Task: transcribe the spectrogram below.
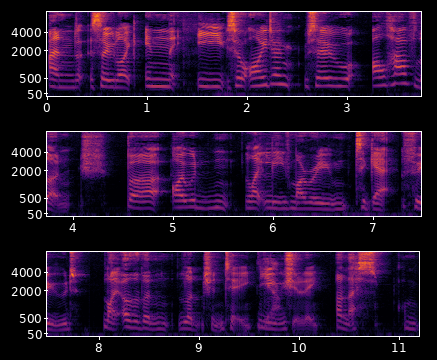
And so, like in the e, so I don't. So I'll have lunch, but I wouldn't like leave my room to get food, like other than lunch and tea, Yeah. usually, unless I'm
